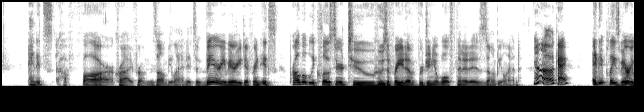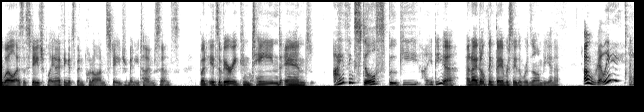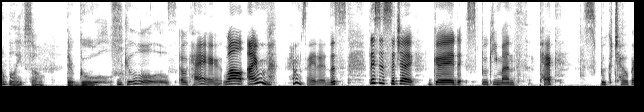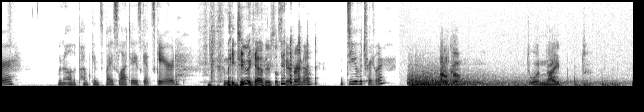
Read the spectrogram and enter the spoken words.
And it's a far cry from Zombieland. It's a very, very different. It's probably closer to Who's Afraid of Virginia Woolf than it is Zombieland. Oh, okay. And it plays very well as a stage play and i think it's been put on stage many times since but it's a very contained and i think still spooky idea and i don't think they ever say the word zombie in it Oh, really? i don't believe so they're ghouls Ghouls. Okay. Well, I'm I'm excited. This this is such a good spooky month pick. Spooktober. When all the pumpkin spice lattes get scared. they do yeah they're so scared right now Do you have a trailer? Welcome to a night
